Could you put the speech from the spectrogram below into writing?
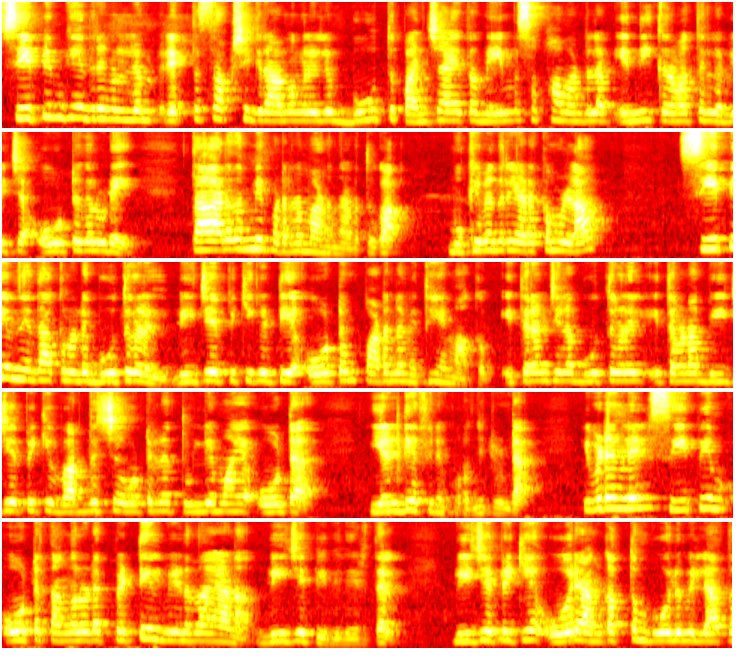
സി പി എം കേന്ദ്രങ്ങളിലും രക്തസാക്ഷി ഗ്രാമങ്ങളിലും ബൂത്ത് പഞ്ചായത്ത് നിയമസഭാ മണ്ഡലം എന്നീ ക്രമത്തിൽ ലഭിച്ച വോട്ടുകളുടെ താരതമ്യ പഠനമാണ് നടത്തുക. മുഖ്യമന്ത്രി അടക്കമുള്ള സി പി എം നേതാക്കളുടെ ബൂത്തുകളിൽ ബി ജെ പിക്ക് കിട്ടിയ വോട്ടും പഠന വിധേയമാക്കും ഇത്തരം ചില ബൂത്തുകളിൽ ഇത്തവണ ബി ജെ പിക്ക് വർദ്ധിച്ച വോട്ടിന് തുല്യമായ വോട്ട് എൽ ഡി എഫിന് കുറഞ്ഞിട്ടുണ്ട്. ഇവിടങ്ങളിൽ സി പി എം വോട്ട് തങ്ങളുടെ പെട്ടിയിൽ വീണതായാണ് ബി ജെ പി വിലയിരുത്തൽ. ബി ജെ പിക്ക് ഒരു അംഗത്വം പോലുമില്ലാത്ത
